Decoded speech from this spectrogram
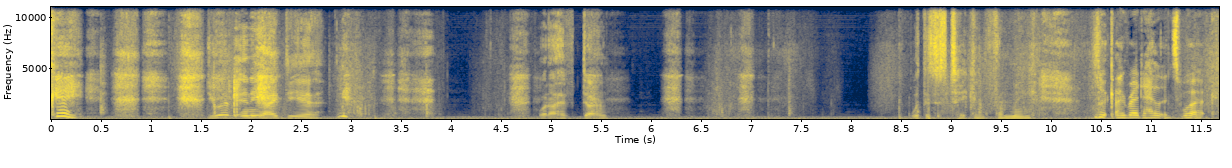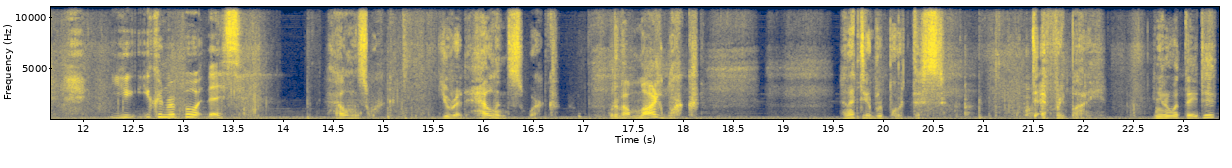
Okay? Do you have any idea what I've done? What this has taken from me? Look, I read Helen's work. You you can report this. Helen's work. You read Helen's work. What about my work? And I did report this to everybody. And you know what they did?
